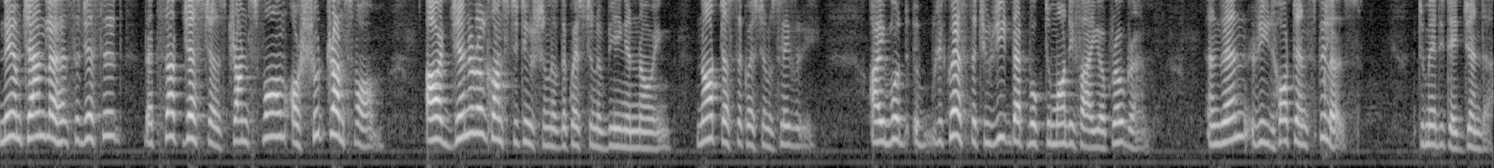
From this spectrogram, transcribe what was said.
Nahum Chandler has suggested that such gestures transform or should transform our general constitution of the question of being and knowing, not just the question of slavery. I would request that you read that book to modify your program, and then read Hortense Spillers to meditate gender.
